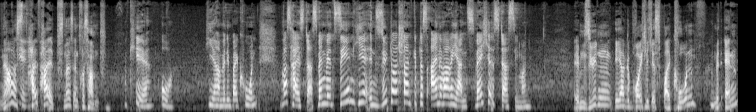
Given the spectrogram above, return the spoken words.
Ja, okay. ist halb halb, ne? ist interessant. Okay. Oh, hier haben wir den Balkon. Was heißt das? Wenn wir jetzt sehen, hier in Süddeutschland gibt es eine Varianz. Welche ist das, Simon? Im Süden eher gebräuchlich ist Balkon mhm. mit N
